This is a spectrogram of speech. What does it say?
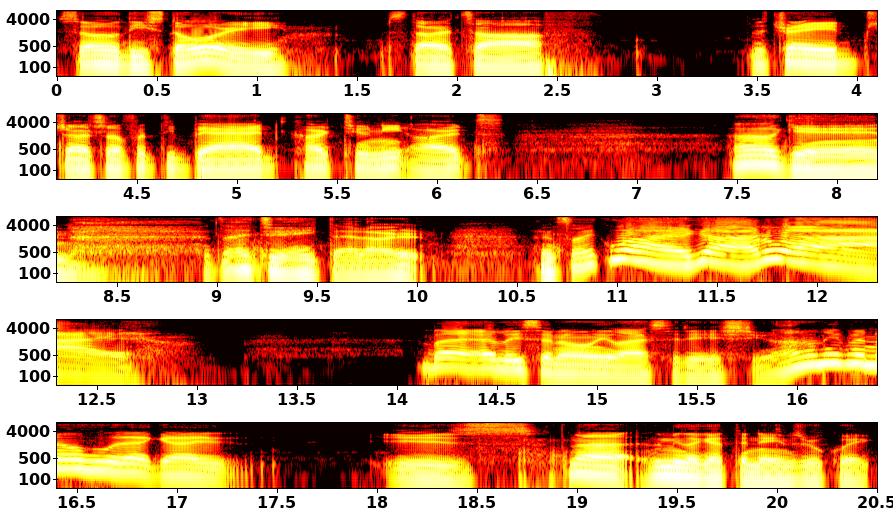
So the story starts off. The trade starts off with the bad cartoony art. Again, I do hate that art. It's like, why, God, why? But at least it only lasted an issue. I don't even know who that guy is. It's not. Let me look at the names real quick.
